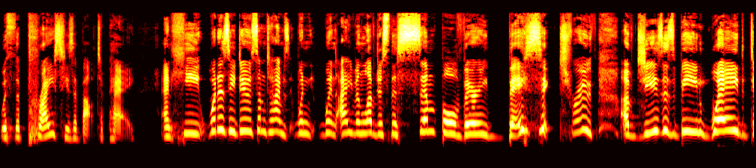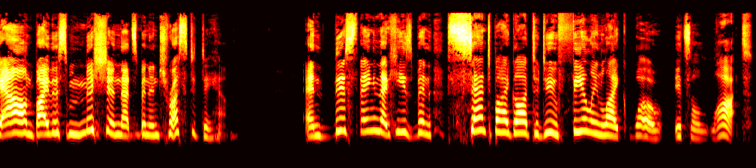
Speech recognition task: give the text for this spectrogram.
with the price he's about to pay. And he, what does he do sometimes when, when I even love just this simple, very basic truth of Jesus being weighed down by this mission that's been entrusted to him. And this thing that he's been sent by God to do, feeling like, whoa, it's a lot.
